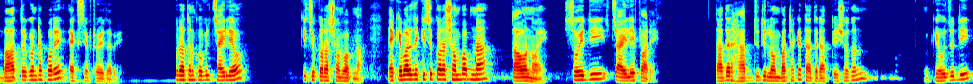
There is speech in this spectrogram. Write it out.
বাহাত্তর ঘণ্টা পরে অ্যাকসেপ্ট হয়ে যাবে। পুরাতন কফিল চাইলেও কিছু করা সম্ভব না। একেবারে যে কিছু করা সম্ভব না, তাও নয়। সৌদি চাইলে পারে। তাদের হাত যদি লম্বা থাকে, তাদের আত্মীয় স্বজন কেউ যদি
